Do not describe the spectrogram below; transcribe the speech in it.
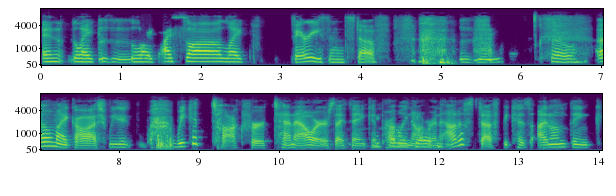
and like, mm-hmm. like I saw like fairies and stuff. mm-hmm. So, oh my gosh, we we could talk for 10 hours I think and probably not run out of stuff because I don't think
